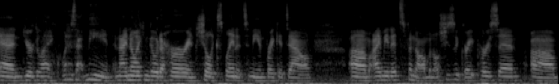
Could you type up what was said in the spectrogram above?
and you're like, what does that mean? And I know I can go to her and she'll explain it to me and break it down. Um, I mean, it's phenomenal. She's a great person. Um,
